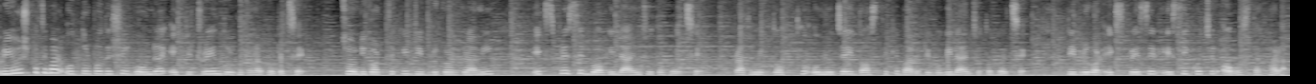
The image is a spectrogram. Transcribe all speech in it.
বৃহস্পতিবার উত্তরপ্রদেশের গোন্ডায় একটি ট্রেন দুর্ঘটনা ঘটেছে। চণ্ডীগড় থেকে ডিব্রুগড় গ্রামী এক্সপ্রেসের বগি লাইনচ্যুত হয়েছে। প্রাথমিক তথ্য অনুযায়ী দশ থেকে বারোটি বগি লাইনচ্যুত হয়েছে। ডিব্রুগড় এক্সপ্রেসের এসি কোচের অবস্থা খারাপ।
